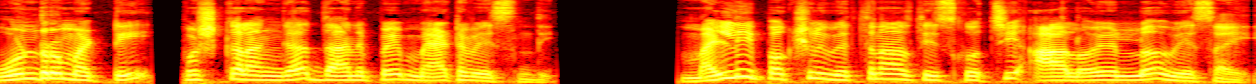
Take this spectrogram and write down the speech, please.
ఒండ్రుమట్టి పుష్కలంగా దానిపై మేటవేసింది మళ్ళీ పక్షులు విత్తనాలు తీసుకొచ్చి ఆ లోయల్లో వేశాయి.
